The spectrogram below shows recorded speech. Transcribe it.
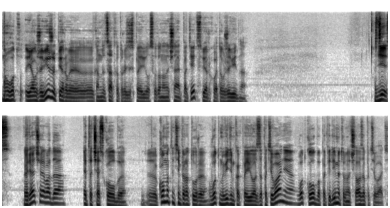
Ну вот я уже вижу первый э, конденсат, который здесь появился. Вот он начинает потеть сверху, это уже видно. Здесь горячая вода, это часть колбы э, комнатной температуры. Вот мы видим, как появилось запотевание. Вот колба по периметру начала запотевать.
